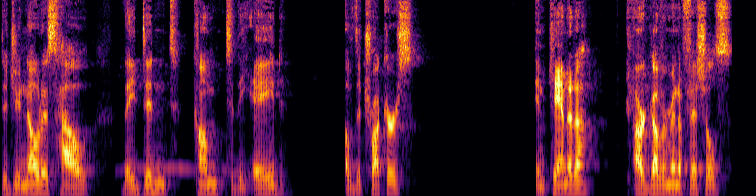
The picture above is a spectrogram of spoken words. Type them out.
Did you notice how they didn't come to the aid of the truckers in Canada? Our government officials.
